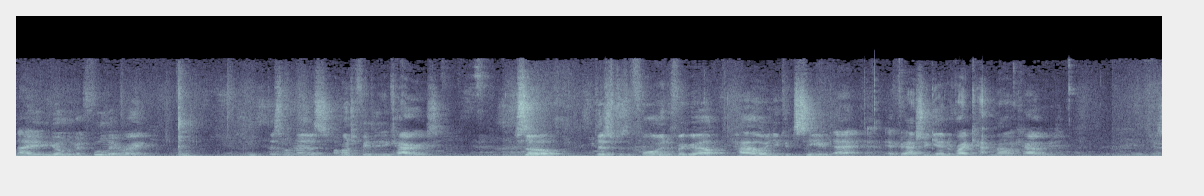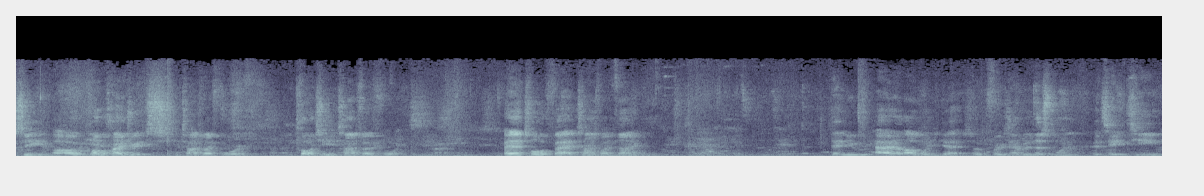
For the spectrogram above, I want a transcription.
Now you go look at the food label, right? This one has 150 calories. So there's a formula to figure out how you could see that, if you're actually getting the right amount of calories. See, uh, carbohydrates times by four, protein times by four, and then total fat times by nine. Then you add it up what you get. So for example, this one, it's 18.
